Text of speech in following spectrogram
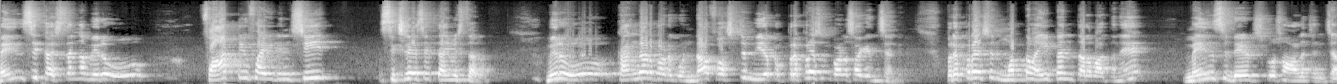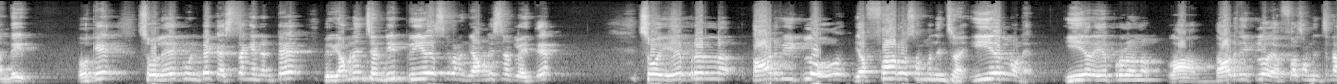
మెయిన్స్ ఖచ్చితంగా మీరు ఫార్టీ ఫైవ్ నుంచి సిక్స్ డేస్ టైం ఇస్తారు. మీరు కంగారు పడకుండా ఫస్ట్ మీ యొక్క ప్రిపరేషన్ కొనసాగించండి. ప్రిపరేషన్ మొత్తం అయిపోయిన తర్వాతనే మెయిన్స్ డేట్స్ కోసం ఆలోచించండి. ఓకే సో లేకుంటే ఖచ్చితంగా ఏంటంటే మీరు గమనించండి ప్రీవియస్గా మనం గమనించినట్లయితే సో ఏప్రిల్ థర్డ్ వీక్లో ఎఫ్ఆర్ఓ సంబంధించిన ఈ ఇయర్ ఈ ఇయర్ ఏప్రిల్ థర్డ్ వీక్లో ఎఫ్ఆర్ సంబంధించిన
